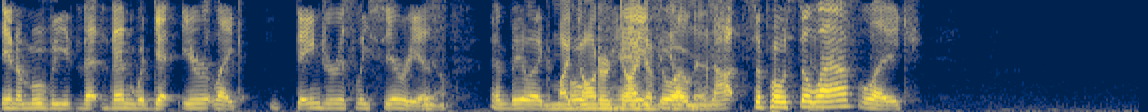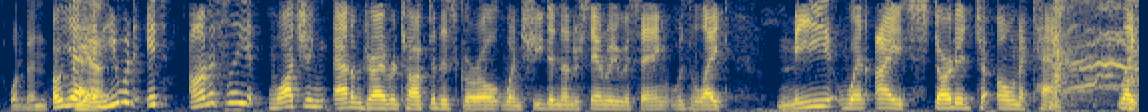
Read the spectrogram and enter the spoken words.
in a movie that then would get ear like dangerously serious and be like, My daughter "Okay, died of so illness." I'm not supposed to Yeah. laugh. Like, Would have been. oh yeah, Yeah. and he would. It's honestly watching Adam Driver talk to this girl when she didn't understand what he was saying was like me when I started to own a cat. Like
